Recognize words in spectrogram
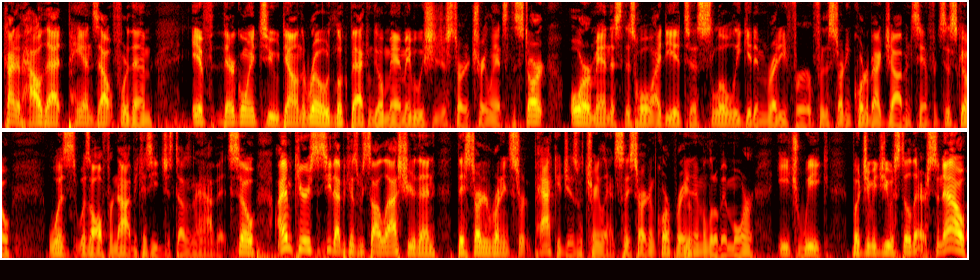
kind of how that pans out for them. If they're going to down the road look back and go, man, maybe we should just start a Trey Lance at the start, or man, this this whole idea to slowly get him ready for for the starting quarterback job in San Francisco was was all for naught because he just doesn't have it. So I am curious to see that because we saw last year then they started running certain packages with Trey Lance. So they started incorporating him a little bit more each week, but Jimmy G was still there. So now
